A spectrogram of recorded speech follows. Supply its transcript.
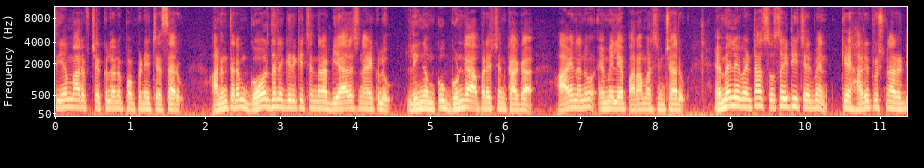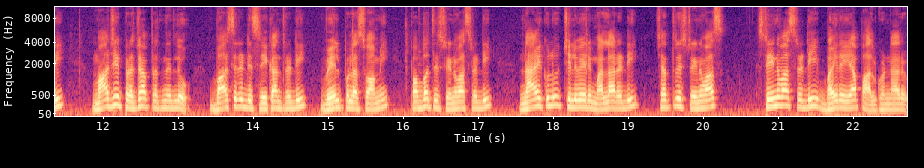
సీఎంఆర్ఎఫ్ చెక్కులను పంపిణీ చేశారు. అనంతరం గోవర్ధనగిరికి చెందిన బీఆర్ఎస్ నాయకులు లింగంకు గుండె ఆపరేషన్ కాగా ఆయనను ఎమ్మెల్యే పరామర్శించారు. ఎమ్మెల్యే వెంట సొసైటీ చైర్మన్ కె. హరికృష్ణారెడ్డి మాజీ ప్రజాప్రతినిధులు బాసిరెడ్డి శ్రీకాంత్ రెడ్డి వేల్పుల స్వామి పబ్బతి శ్రీనివాసరెడ్డి నాయకులు చిలివేరి మల్లారెడ్డి ఛత్రి శ్రీనివాస్ శ్రీనివాస్ రెడ్డి భైరయ్య పాల్గొన్నారు.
